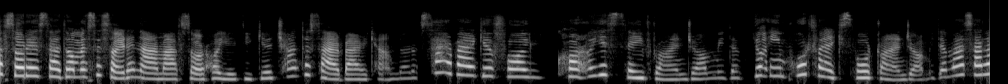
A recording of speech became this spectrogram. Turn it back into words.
افزار Stata مثل سایر نرم افزارهای دیگه چند تا سربرگ هم داره. سربرگ فایل کارهای save رو انجام میده یا import و export رو انجام میده. مثلا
